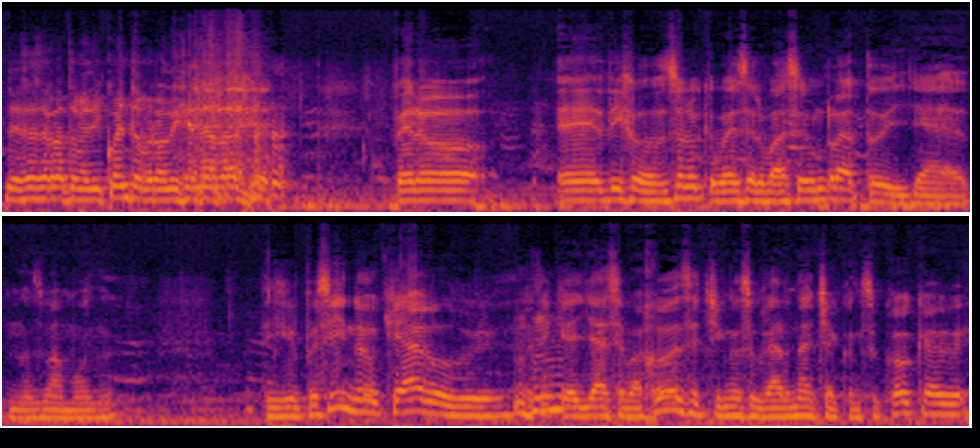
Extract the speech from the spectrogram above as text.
Desde hace rato me di cuenta, pero no dije nada. Pero eh, dijo, solo que voy a hacer base un rato y ya nos vamos, ¿no? Dije, pues sí, ¿no? ¿Qué hago, güey? Así que ya se bajó, se chingó su garnacha con su coca, güey.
